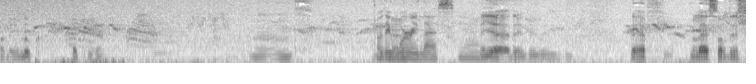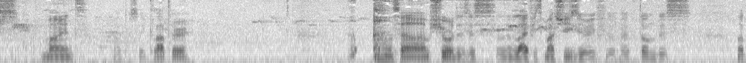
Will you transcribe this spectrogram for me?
or they look happier. And Or they yeah. worry less. Yeah. Yeah, they, they they- they have less of this mind, how to say, clutter. so I'm sure this is life is much easier if you have done this. Not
